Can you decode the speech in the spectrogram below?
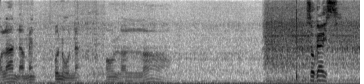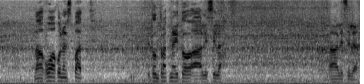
Wala na, men. Puno na. Oh, lala. So guys, nakakuha ako ng spot. Itong truck na ito, aalis sila. Aalis sila.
